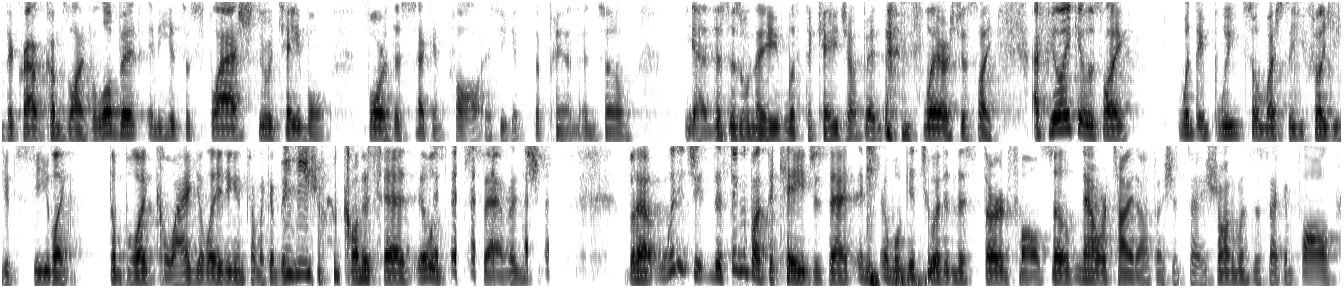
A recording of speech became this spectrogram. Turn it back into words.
the crowd comes live a little bit, and he hits a splash through a table for the second fall as he gets the pin. And so, yeah, this is when they lift the cage up, and, and Flair is just like, I feel like it was like when they bleed so much that you feel like you could see like the blood coagulating into like a big mm-hmm. chunk on his head. It was savage. But uh, what did you? The thing about the cage is that, and we'll get to it in this third fall. So now we're tied up, I should say. Shawn wins the second fall,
